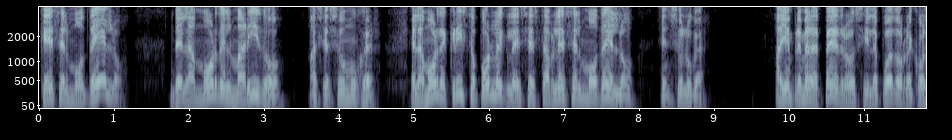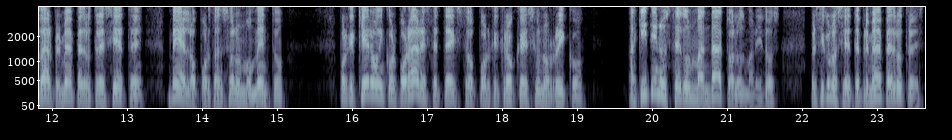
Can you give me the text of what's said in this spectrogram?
que es el modelo del amor del marido hacia su mujer. El amor de Cristo por la iglesia establece el modelo en su lugar. Ahí en 1 de Pedro, si le puedo recordar, 1 de Pedro 3.7, véalo por tan solo un momento, porque quiero incorporar este texto porque creo que es uno rico. Aquí tiene usted un mandato a los maridos, Versículo 7, 1 Pedro 3.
